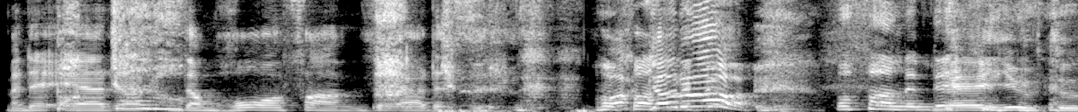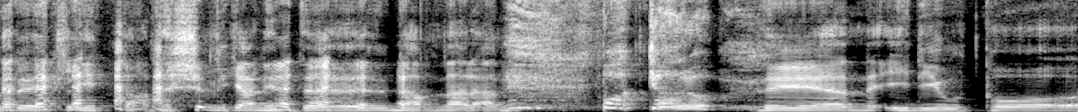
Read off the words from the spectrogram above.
Men det är, Backa då! de har fan världens... Backa är då! Vad fan är det? Det är YouTube-klipp Anders, vi kan inte nämna den. Backa då! Det är en idiot på...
